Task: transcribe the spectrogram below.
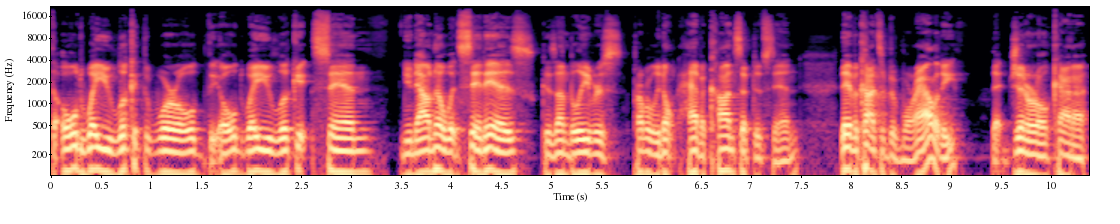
the old way you look at the world, the old way you look at sin. You now know what sin is because unbelievers probably don't have a concept of sin. They have a concept of morality, that general kind of,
